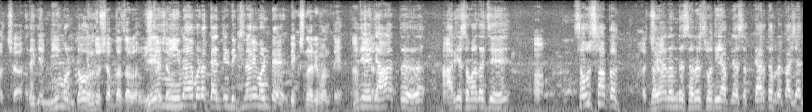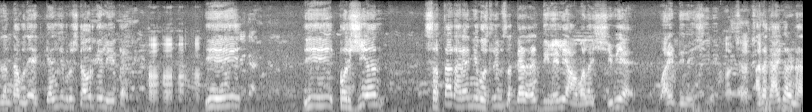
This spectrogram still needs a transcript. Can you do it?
अच्छा. आता की मी म्हणतो हिंदू शब्दाचा हे विश्लेषण. मी नाही म्हणत त्यांची डिक्शनरी म्हणते. डिक्शनरी म्हणते. म्हणजे. ज्यात आर्य समाजाचे हा. संस्थापक. दयानंद सरस्वती आपल्या सत्यार्थ प्रकाश या ग्रंथामध्ये एक्क्याऐंशी पृष्ठावर ते लिहित आहे. हा हा पर्शियन सत्ताधाऱ्यांनी मुस्लिम सध्या दिलेली आम्हाला शिवी आहे. वाईट दिलेली शिवी आता काय करणार?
